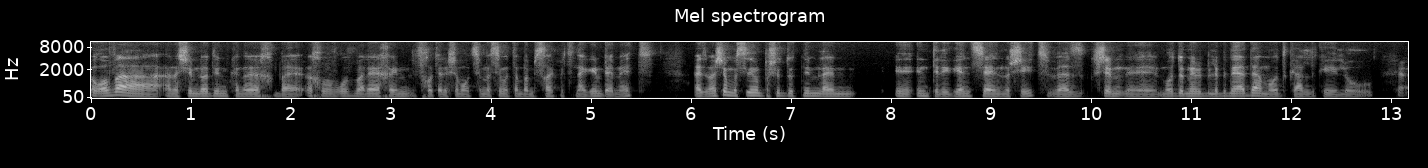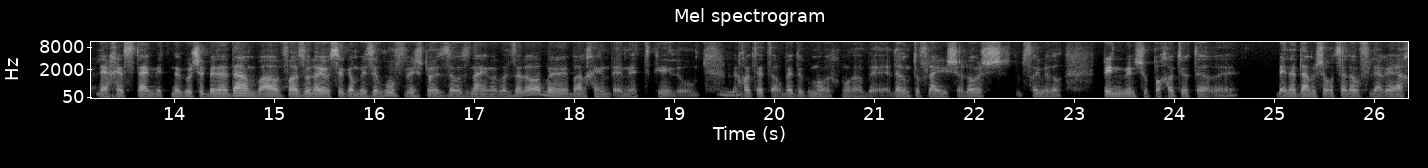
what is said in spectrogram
רוב האנשים לא יודעים כנראה איך ב- איך רוב בעלי החיים, לפחות אלה שהם רוצים לשים אותם במשחק, מתנהגים באמת. אז מה שהם עושים, הם פשוט נותנים להם אה, אינטליגנציה אנושית, ואז כשהם אה, מאוד דומים לבני אדם, מאוד קל כאילו כן. לייחס להם התנהגות של בן אדם, ואז אולי הוא עושה גם איזה ווף ויש לו איזה אוזניים, אבל זה לא בעל חיים באמת, כאילו. אני יכול לתת הרבה דוגמאות, כמו ב-Learn to Fly 3, אתה משחק בתור פינגווין שהוא פחות או יותר אה, בן אדם שרוצה לעוף לירח,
